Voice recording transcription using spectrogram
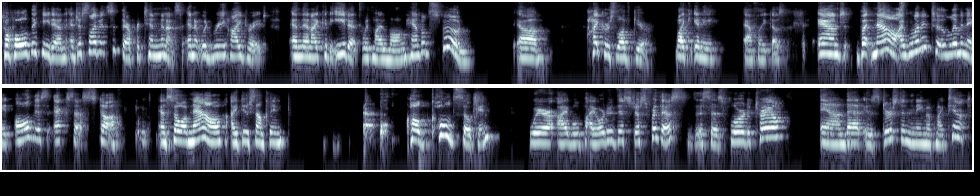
to hold the heat in and just let it sit there for 10 minutes and it would rehydrate. And then I could eat it with my long handled spoon. Uh, hikers love gear like any athlete does. And but now I wanted to eliminate all this excess stuff. And so now I do something called cold soaking, where I will I ordered this just for this. This says Florida Trail, and that is Durston, the name of my tent.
